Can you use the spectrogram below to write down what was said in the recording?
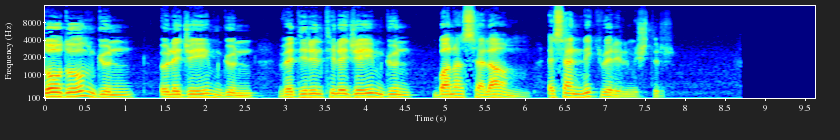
Doğduğum gün, öleceğim gün ve diriltileceğim gün bana selam, esenlik verilmiştir.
